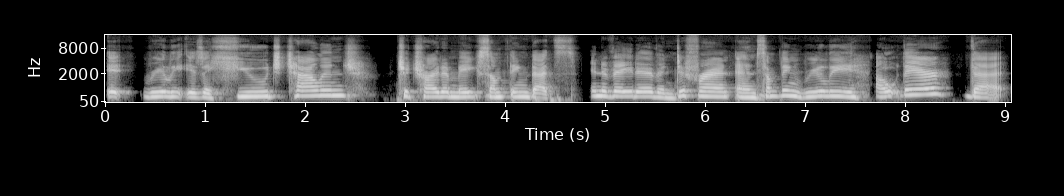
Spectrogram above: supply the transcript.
it really is a huge challenge to try to make something that's innovative and different and something really out there that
